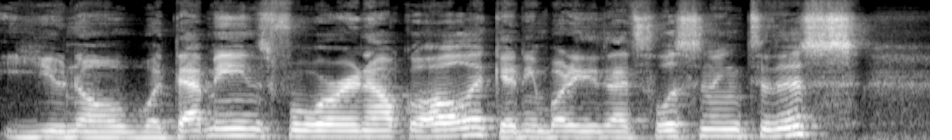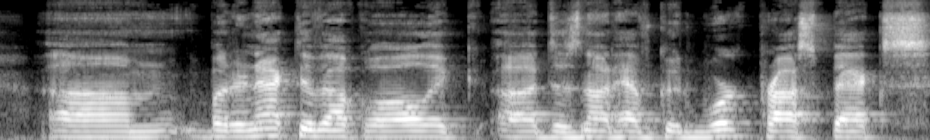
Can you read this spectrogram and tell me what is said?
you know what that means for an alcoholic, anybody that's listening to this. Um, but an active alcoholic uh, does not have good work prospects,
